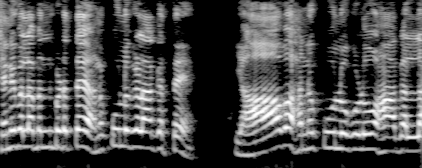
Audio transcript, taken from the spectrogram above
ಶನಿಬಲ ಬಂದ್ಬಿಡುತ್ತೆ, ಅನುಕೂಲಗಳಾಗತ್ತೆ. ಯಾವ ಅನುಕೂಲಗಳು ಹಾಗಲ್ಲ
